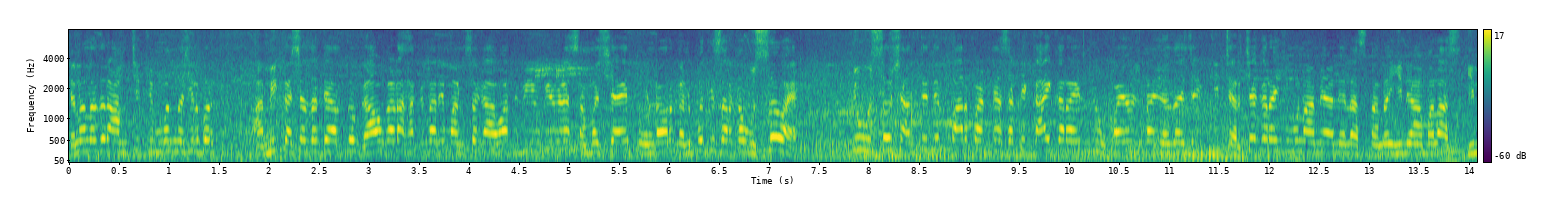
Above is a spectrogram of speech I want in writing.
त्यांना जर आमची किंमत नसेल बरं आम्ही कशासाठी आलतो? गावगाडा हाकणारी माणसं गावात वेगवेगळ्या समस्या आहेत तोंडावर गणपतीसारखा उत्सव आहे. की उत्सव शांततेत पार पाडण्यासाठी काय करायची उपाययोजना योजायची ती चर्चा करायची म्हणून आम्ही आलेला असताना हिने आम्हाला हीन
